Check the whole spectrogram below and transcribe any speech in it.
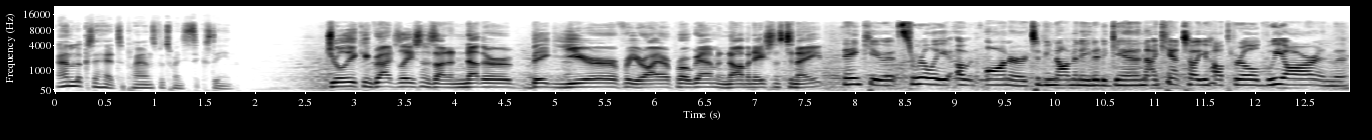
and looked ahead to plans for 2016. Julie, congratulations on another big year for your IR program and nominations tonight. Thank you. It's really an honor to be nominated again. I can't tell you how thrilled we are and the,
